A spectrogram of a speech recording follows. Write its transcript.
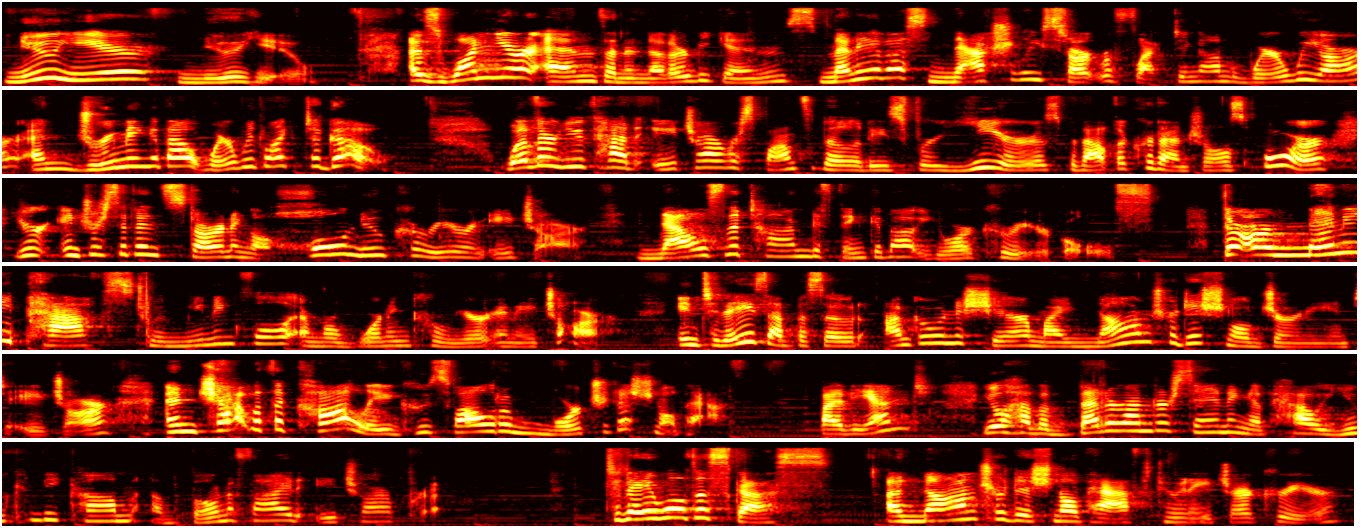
New year, new you. As one year ends and another begins, many of us naturally start reflecting on where we are and dreaming about where we'd like to go. Whether you've had HR responsibilities for years without the credentials, or you're interested in starting a whole new career in HR, now's the time to think about your career goals. There are many paths to a meaningful and rewarding career in HR. In today's episode, I'm going to share my non traditional journey into HR and chat with a colleague who's followed a more traditional path. By the end, you'll have a better understanding of how you can become a bona fide HR pro. Today, we'll discuss a non traditional path to an HR career,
